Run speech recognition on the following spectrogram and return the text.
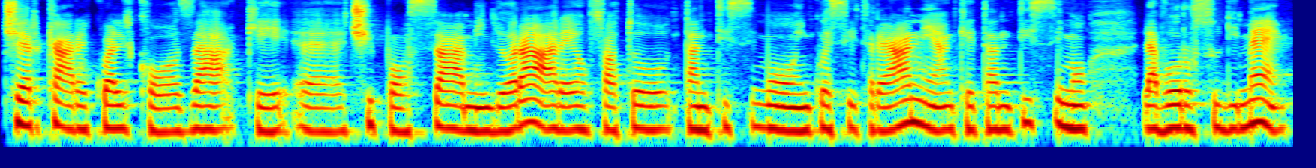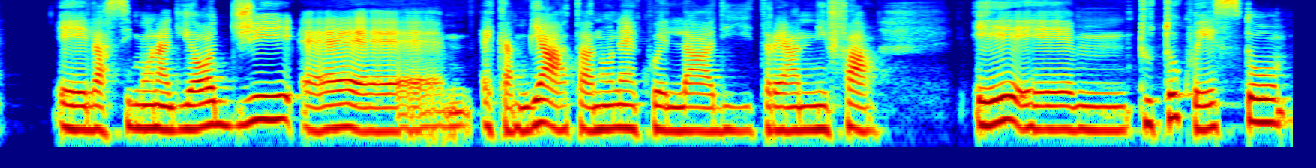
cercare qualcosa che eh, ci possa migliorare. Ho fatto tantissimo in questi tre anni, anche tantissimo lavoro su di me, e la Simona di oggi è, è cambiata, non è quella di tre anni fa e, ehm, tutto questo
